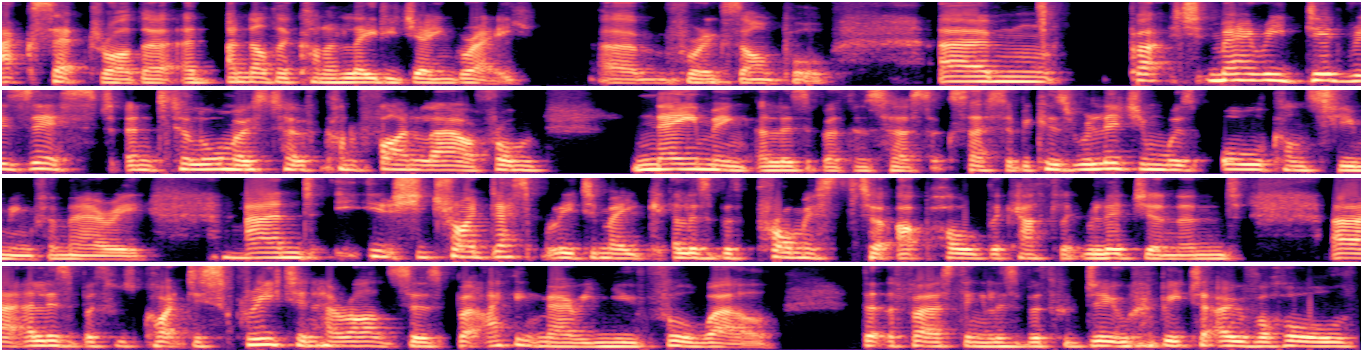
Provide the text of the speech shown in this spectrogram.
accept rather a, another kind of Lady Jane Grey, um, for example. Um, but Mary did resist until almost her kind of final hour from naming Elizabeth as her successor because religion was all consuming for Mary. Mm. And she tried desperately to make Elizabeth promise to uphold the Catholic religion. And uh, Elizabeth was quite discreet in her answers, but I think Mary knew full well that the first thing Elizabeth would do would be to overhaul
